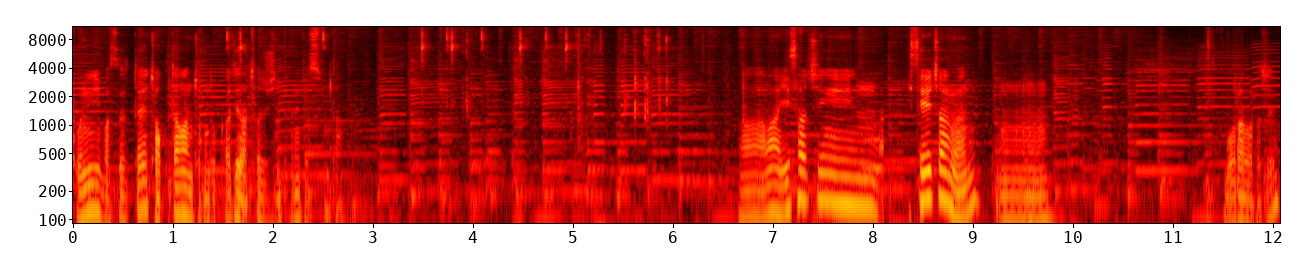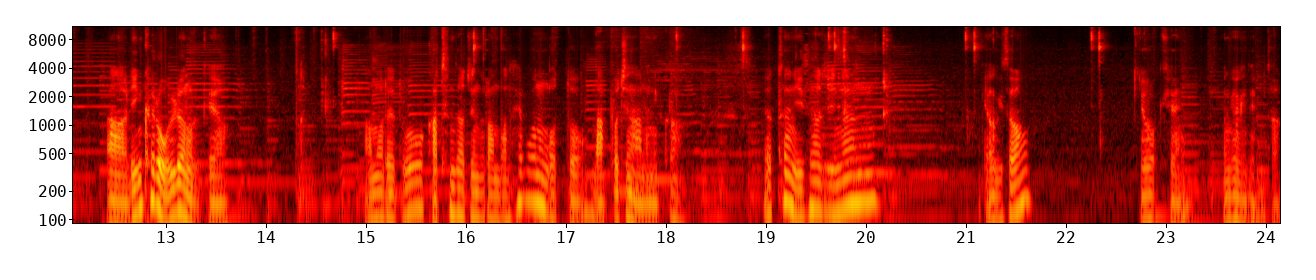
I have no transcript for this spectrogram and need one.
본인이 봤을 때 적당한 정도까지 낮춰주시는 편이 좋습니다. 아, 아마 이 사진 세 장은 음, 뭐라 그러지? 아 링크를 올려놓을게요. 아무래도 같은 사진으로 한번 해보는 것도 나쁘진 않으니까 여튼 이 사진은 여기서 이렇게 변경이 됩니다.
